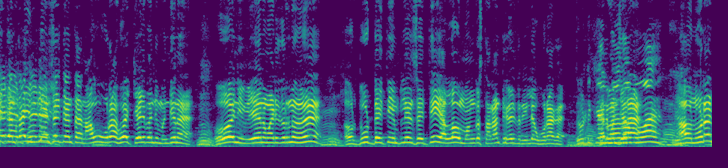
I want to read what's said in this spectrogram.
ಐತೆ ಅಂತ ಇನ್ಫ್ಲೂಯೆನ್ಸ್ ಐತೆ ಅಂತ. ನಾವು ಊರಾಗ ಹೋಗಿ ಕೇಳಿ ಬಂದಿ ಮಂದಿನ. ಓ ನೀವ್ ಏನ್ ಮಾಡಿದ್ರು ಅವ್ರ ದುಡ್ಡು ಐತಿ ಇನ್ಫ್ಲೂಯೆನ್ಸ್ ಐತಿ ಎಲ್ಲೋ ಮಂಗಸ್ತಾರ ಅಂತ ಹೇಳಿದ್ರು ಇಲ್ಲೇ ಊರಾಗ. ದುಡ್ಡು ನಾವು ನೋಡೋಣ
